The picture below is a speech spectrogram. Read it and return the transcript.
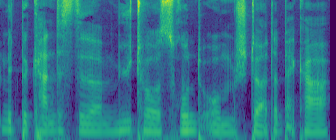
mit bekannteste Mythos rund um Störtebecker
